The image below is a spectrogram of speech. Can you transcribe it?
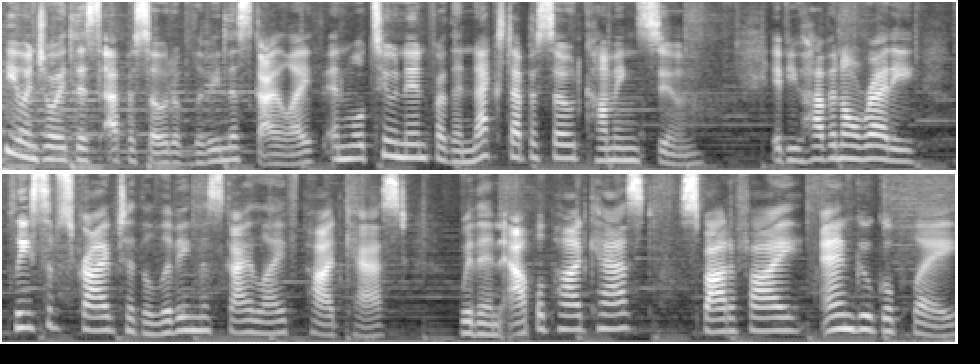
Hope you enjoyed this episode of Living the Sky Life and will tune in for the next episode coming soon. If you haven't already, please subscribe to the Living the Sky Life podcast within Apple Podcast, Spotify, and Google Play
